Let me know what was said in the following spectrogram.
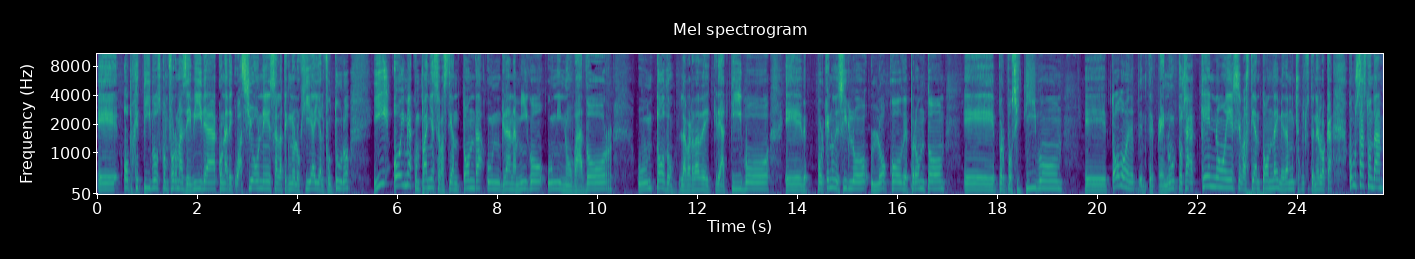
eh, objetivos, con formas de vida, con adecuaciones a la tecnología y al futuro. Y hoy me acompaña Sebastián Tonda, un gran amigo, un innovador, un todo, la verdad, de creativo, eh, de, ¿por qué no decirlo? Loco de pronto, eh, propositivo eh, todo entre prenutos, o sea, ¿qué no es Sebastián Tonda? Y me da mucho gusto tenerlo acá. ¿Cómo estás, Tonda?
